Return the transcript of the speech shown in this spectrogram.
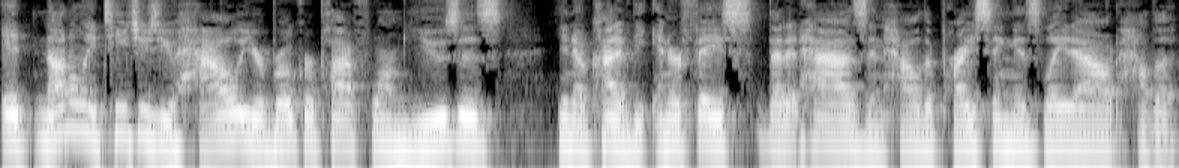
it not only teaches you how your broker platform uses, you know, kind of the interface that it has and how the pricing is laid out, how the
